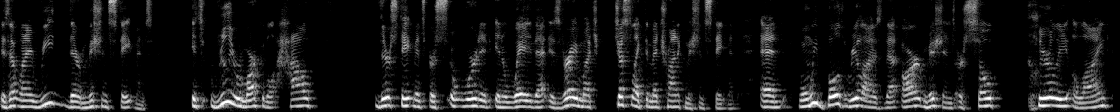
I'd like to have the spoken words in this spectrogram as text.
is that when I read their mission statements, it's really remarkable how their statements are worded in a way that is very much just like the Medtronic mission statement. And when we both realize that our missions are so clearly aligned,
